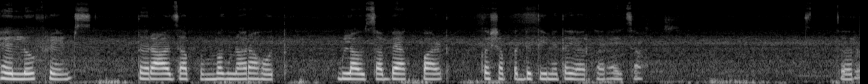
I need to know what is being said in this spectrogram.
हॅलो फ्रेंड्स तर आज आपण बघणार आहोत ब्लाऊजचा बॅक पार्ट कशा पद्धतीने तयार करायचा. तर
